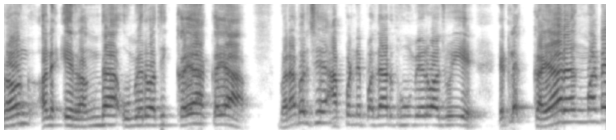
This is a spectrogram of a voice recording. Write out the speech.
રંગ અને એ રંગના ઉમેરવાથી કયા કયા બરાબર છે? આપણને પદાર્થો ઉમેરવા જોઈએ. એટલે કયા રંગ માટે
